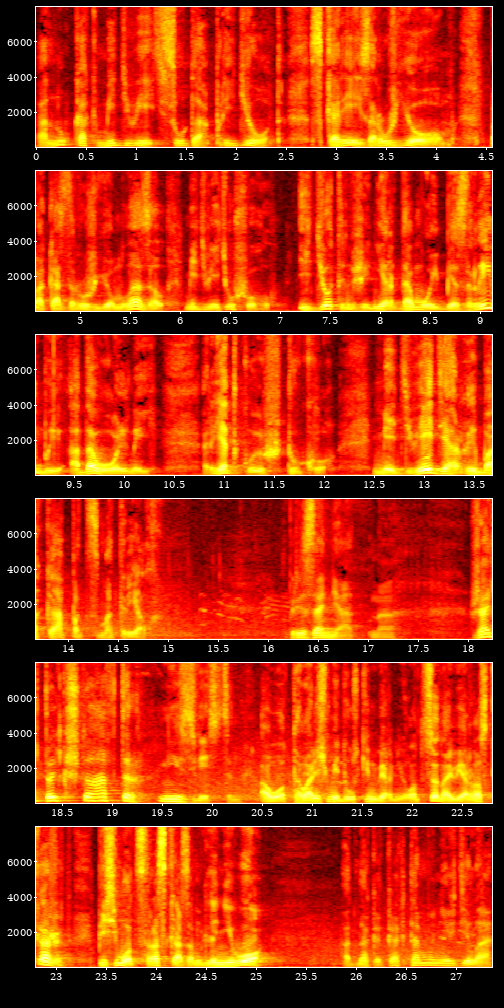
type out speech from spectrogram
А ну, как медведь сюда придет, скорей за ружьем. Пока за ружьем лазал, медведь ушел. Идет инженер домой без рыбы, а довольный. Редкую штуку. Медведя рыбака подсмотрел. Призанятно. Жаль только, что автор неизвестен. А вот товарищ Медускин вернется, наверное, скажет. Письмо с рассказом для него. Однако, как там у них дела?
